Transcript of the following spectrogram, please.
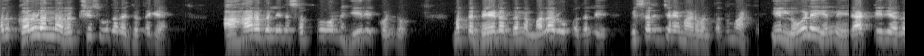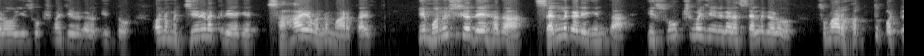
ಅದು ಕರುಳನ್ನ ರಕ್ಷಿಸುವುದರ ಜೊತೆಗೆ ಆಹಾರದಲ್ಲಿನ ಸತ್ವವನ್ನು ಹೀರಿಕೊಂಡು ಮತ್ತೆ ಬೇಡದ್ದನ್ನ ಮಲ ರೂಪದಲ್ಲಿ ವಿಸರ್ಜನೆ ಮಾಡುವಂತದ್ದು ಮಾಡ್ತದೆ. ಈ ಲೋಳೆಯಲ್ಲಿ ಬ್ಯಾಕ್ಟೀರಿಯಾಗಳು, ಈ ಸೂಕ್ಷ್ಮ ಜೀವಿಗಳು ಇದ್ದು ಅವು ನಮ್ಮ ಜೀರ್ಣಕ್ರಿಯೆಗೆ ಸಹಾಯವನ್ನು ಮಾಡ್ತಾ ಇರ್ತವೆ ಈ ಮನುಷ್ಯ ದೇಹದ ಸೆಲ್ಗಳಿಗಿಂತ ಈ ಸೂಕ್ಷ್ಮ ಜೀವಿಗಳ ಸೆಲ್ಗಳು ಸುಮಾರು ಹತ್ತು ಪಟ್ಟು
